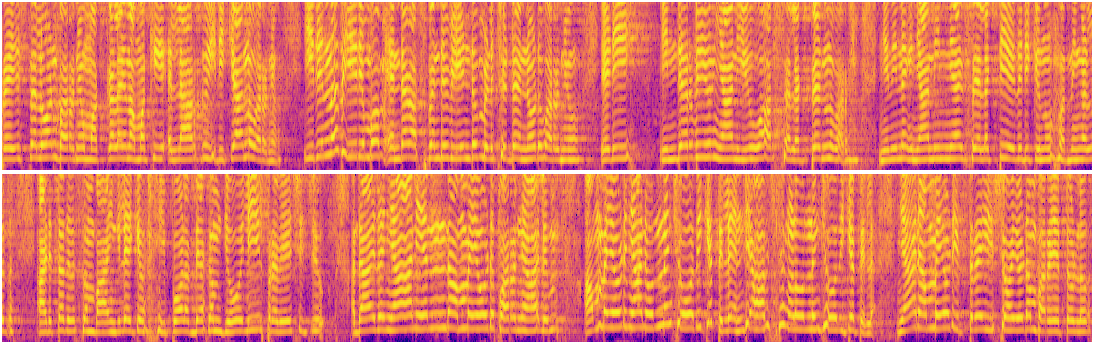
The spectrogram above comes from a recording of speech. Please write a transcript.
പ്രേസ്തലോൺ പറഞ്ഞു. മക്കളെ നമുക്ക് എല്ലാവർക്കും ഇരിക്കാമെന്ന് പറഞ്ഞു. ഇരുന്ന് തീരുമ്പം എന്റെ ഹസ്ബൻഡ് വീണ്ടും വിളിച്ചിട്ട് എന്നോട് പറഞ്ഞു എടി ഇന്റർവ്യൂ ഞാൻ യു ആർ സെലക്റ്റഡ് എന്ന് പറഞ്ഞു. നിന്നെ ഞാൻ നിന്നെ സെലക്ട് ചെയ്തിരിക്കുന്നു. നിങ്ങൾ അടുത്ത ദിവസം ബാങ്കിലേക്ക് വരൂ." ഇപ്പോൾ അദ്ദേഹം ജോലിയിൽ പ്രവേശിച്ചു. അതായത് ഞാൻ എന്തമ്മയോട് പറഞ്ഞാലും അമ്മയോട് ഞാൻ ഒന്നും ചോദിക്കത്തില്ല. എന്റെ ആവശ്യങ്ങളൊന്നും ചോദിക്കത്തില്ല. ഞാൻ അമ്മയോട് ഇത്ര ഈശോയോടും പറയത്തുള്ളൂ.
